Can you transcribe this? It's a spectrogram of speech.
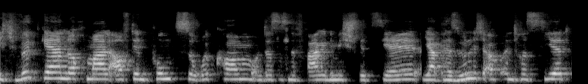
Ich würde gern noch mal auf den Punkt zurückkommen und das ist eine Frage, die mich speziell ja persönlich auch interessiert.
